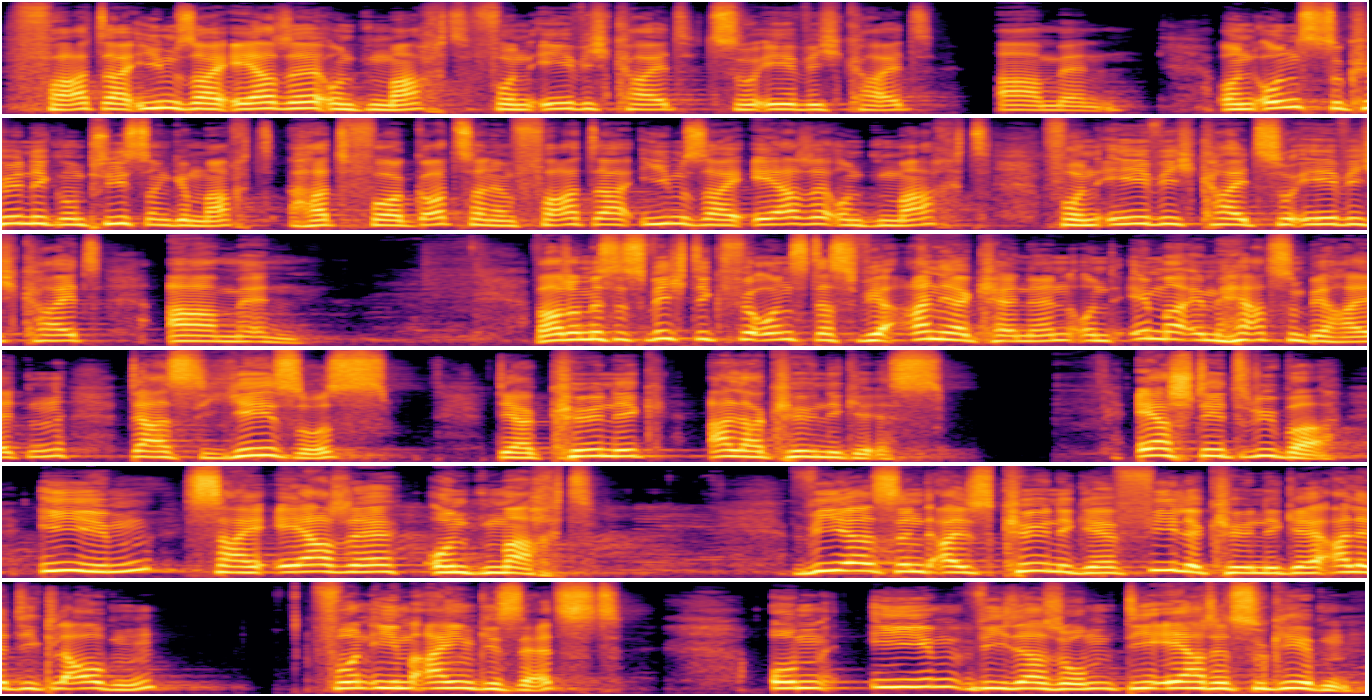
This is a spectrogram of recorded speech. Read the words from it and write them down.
Vater, ihm sei Erde und Macht von Ewigkeit zu Ewigkeit. Amen und uns zu Königen und Priestern gemacht hat vor Gott, seinem Vater. Ihm sei Ehre und Macht von Ewigkeit zu Ewigkeit. Amen. Warum ist es wichtig für uns, dass wir anerkennen und immer im Herzen behalten, dass Jesus der König aller Könige ist? Er steht drüber. Ihm sei Ehre und Macht. Wir sind als Könige, viele Könige, alle, die glauben, von ihm eingesetzt, um ihm wiederum die Erde zu geben.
